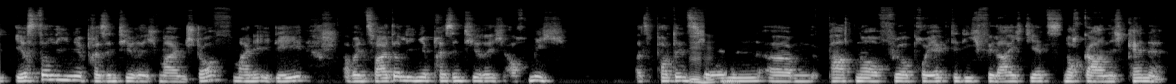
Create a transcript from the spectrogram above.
in erster Linie präsentiere ich meinen Stoff, meine Idee, aber in zweiter Linie präsentiere ich auch mich als potenziellen mhm. ähm, Partner für Projekte, die ich vielleicht jetzt noch gar nicht kenne.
